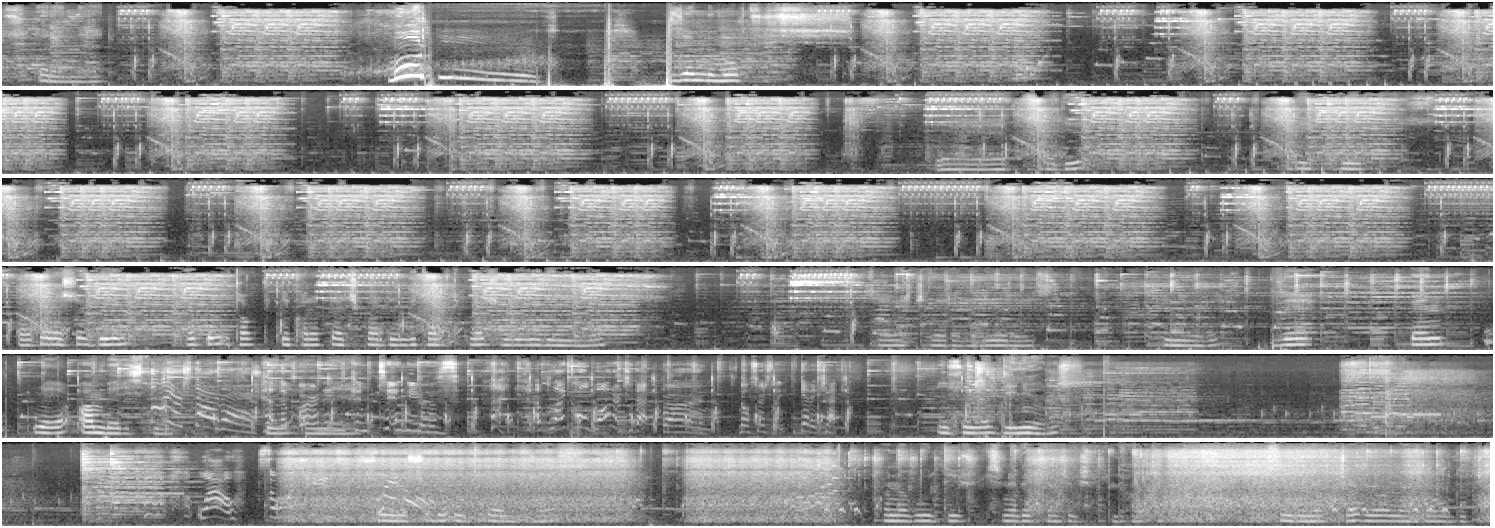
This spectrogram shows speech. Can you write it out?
Süper Ender. Mortis. Gizemli Mortis. Arkadaşlar benim hep o taktikle karakter çıkardığım bir taktik var. Şimdi onu deniyorum. Savaşçılara geliyoruz. İniyoruz. Ve ben buraya amber istiyorum. Şöyle amber. continues. Apply şurada ulti koyacağız. Sonra bu ultiyi şu ikisine de eklenecek şekilde artık de yapacağız ve onları da öldüreceğiz.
